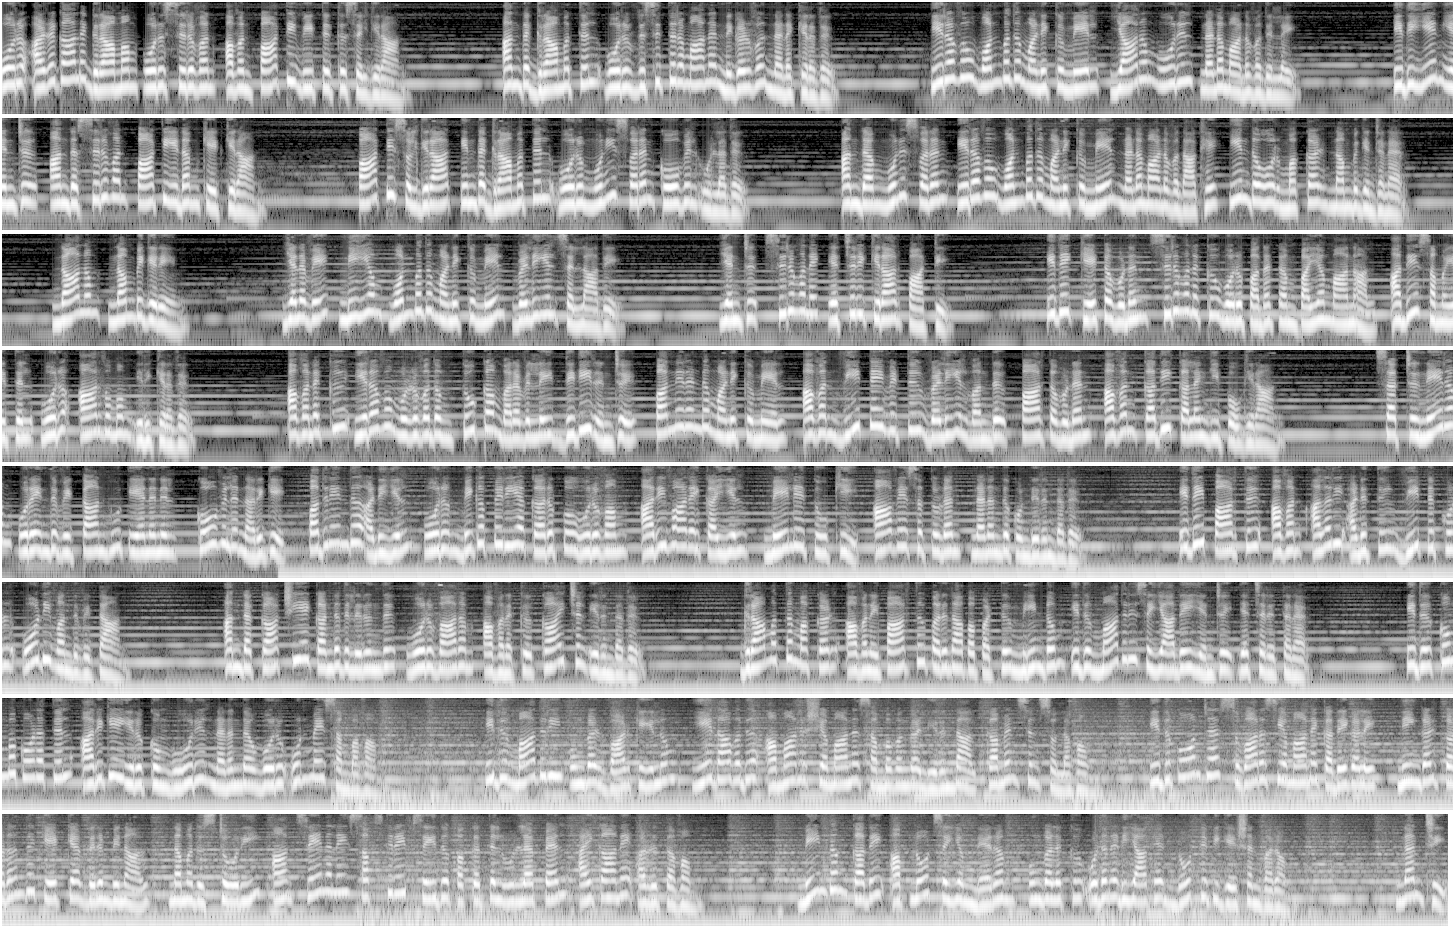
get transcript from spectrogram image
ஒரு அழகான கிராமம் ஒரு சிறுவன் அவன் பாட்டி வீட்டுக்கு செல்கிறான். அந்த கிராமத்தில் ஒரு விசித்திரமான நிகழ்வு நடக்கிறது. இரவு ஒன்பது மணிக்கு மேல் யாரும் ஊரில் நடமாடுவதில்லை. இது ஏன் என்று அந்த சிறுவன் பாட்டியிடம் கேட்கிறான். பாட்டி சொல்கிறார் இந்த கிராமத்தில் ஒரு முனீஸ்வரன் கோவில் உள்ளது. அந்த முனீஸ்வரன் இரவு ஒன்பது மணிக்கு மேல் நடமாடுவதாக இந்த ஊர் மக்கள் நம்புகின்றனர். நானும் நம்புகிறேன். எனவே நீயும் ஒன்பது மணிக்கு மேல் வெளியில் செல்லாதே. என்று சிறுவனை எச்சரிக்கிறார் பாட்டி. இதை கேட்டவுடன் சிறுவனுக்கு ஒரு பதட்டம் பயமானால் அதே சமயத்தில் ஒரு ஆர்வமும் இருக்கிறது. அவனுக்கு இரவு முழுவதும் தூக்கம் வரவில்லை. திடீரென்று பன்னிரண்டு மணிக்கு மேல் அவன் வீட்டை விட்டு வெளியில் வந்து பார்த்தவுடன் அவன் கதி கலங்கி போகிறான். சற்று நேரம் உறைந்து விட்டான் ஹூட் ஏனெனில் கோவிலின் அருகே பதினைந்து அடியில் ஒரு மிகப்பெரிய கருப்பு உருவம் அரிவாளை கையில் மேலே தூக்கி ஆவேசத்துடன் நடந்து கொண்டிருந்தது. இதை பார்த்து அவன் அலறி அடித்து வீட்டுக்குள் ஓடி வந்து விட்டான். அந்த காட்சியை கண்டதிலிருந்து ஒரு வாரம் அவனுக்கு காய்ச்சல் இருந்தது. கிராமத்து மக்கள் அவனை பார்த்து பரிதாபப்பட்டு மீண்டும் இது மாதிரி செய்யாதே என்று எச்சரித்தனர். இது கும்பகோணத்தில் அருகே இருக்கும் ஊரில் நடந்த ஒரு உண்மை சம்பவம். இது மாதிரி உங்கள் வாழ்க்கையிலும் ஏதாவது அமானுஷ்யமான சம்பவங்கள் இருந்தால் கமெண்ட்ஸில் சொல்லவும். இது போன்ற சுவாரஸ்யமான கதைகளை நீங்கள் தொடர்ந்து கேட்க விரும்பினால் நமது ஸ்டோரி ஆன் சேனலை சப்ஸ்கிரைப் செய்து பக்கத்தில் உள்ள பெல் ஐகானை அழுத்தவும். மீண்டும் கதை அப்லோட் செய்யும் நேரம் உங்களுக்கு உடனடியாக நோட்டிபிகேஷன் வரும். நன்றி.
